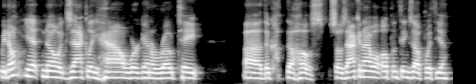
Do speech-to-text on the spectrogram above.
we don't yet know exactly how we're going to rotate uh, the the hosts. So Zach and I will open things up with you.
